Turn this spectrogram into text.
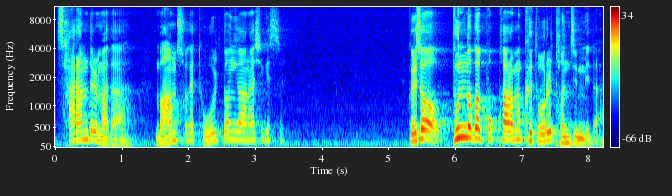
사람들마다 마음속에 돌덩이가 하나씩 있어요. 그래서 분노가 폭발하면 그 돌을 던집니다.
